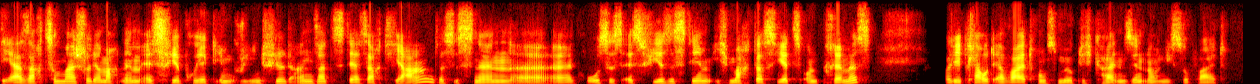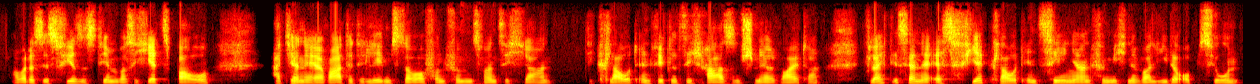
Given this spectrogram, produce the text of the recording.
der sagt zum Beispiel, der macht ein S4-Projekt im Greenfield-Ansatz, der sagt, ja, das ist ein äh, äh großes S4-System, ich mache das jetzt on-premise, weil die Cloud-Erweiterungsmöglichkeiten sind noch nicht so weit. Aber das S4-System, was ich jetzt baue, hat ja eine erwartete Lebensdauer von 25 Jahren. Die Cloud entwickelt sich rasend schnell weiter. Vielleicht ist ja eine S4 Cloud in zehn Jahren für mich eine valide Option.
